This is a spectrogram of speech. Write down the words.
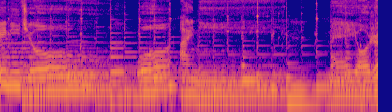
米酒，我爱你，没有人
